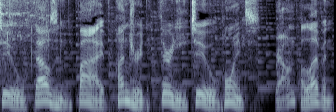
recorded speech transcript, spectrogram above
2,532 points. Round 11.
